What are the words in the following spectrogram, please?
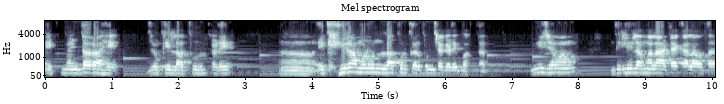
एक मेंटर आहे जो की लातूरकडे एक हिरा म्हणून लातूरकर तुमच्याकडे बघतात. मी जेव्हा दिल्लीला मला अटॅक आला होता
